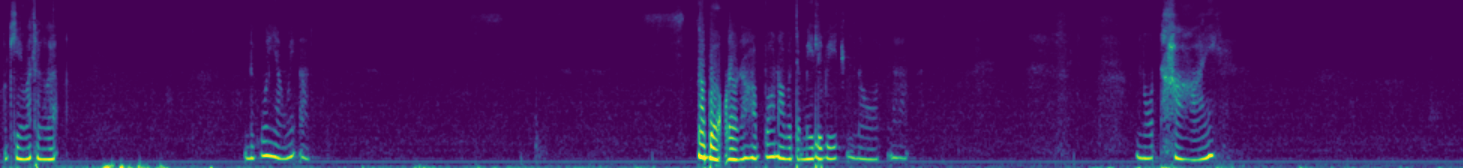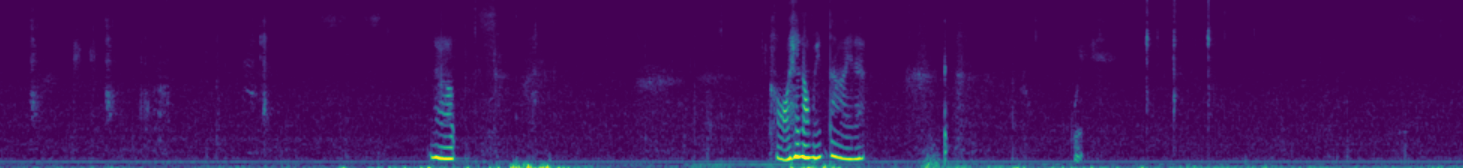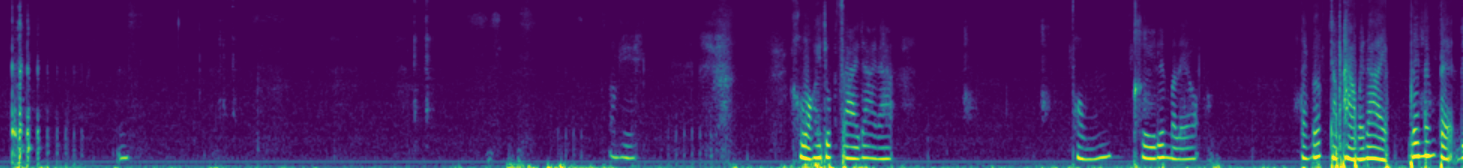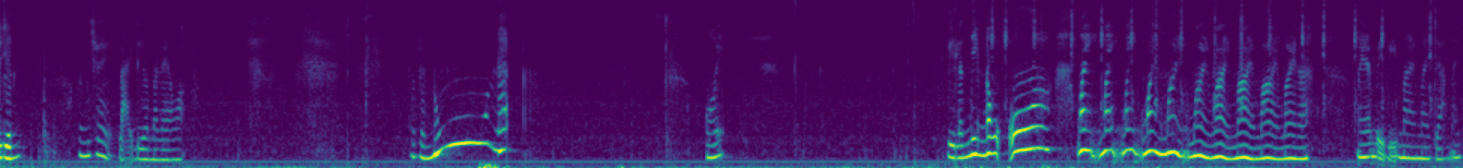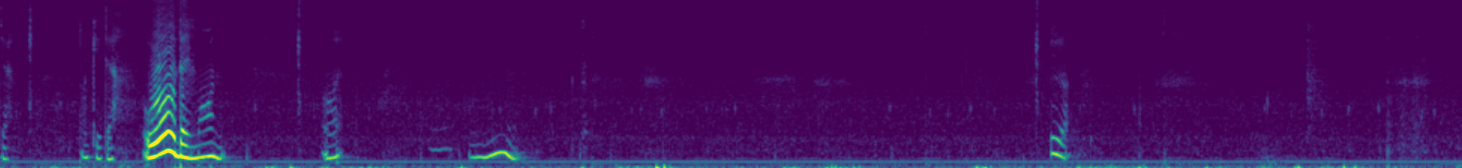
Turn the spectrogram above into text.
โอเคมาถึงแล้ว นึกว่ายังไม่อัด เราบอกแล้วนะครับ ว่าเราจะมีรีวิวโน้ตนะฮะโน้ตหาย นะครับ ขอให้เราไม่ตายนะโอเคเขาบอกให้จุบทรายได้นะผม เคยเล่นมาแล้ว แต่ก็จำทางไม่ได้ เล่นตั้งแต่เดือนมันไม่ใช่หลายเดือนมาแล้วอะตั้งแต่นู้นและโอ้ยปีลันนิ่งแล้วโอ้ไม่ไม่ไม่ไม่ไม่ไม่ไม่ไม่ไม่ไม่นะไม่นะเบบี้ไม่ไม่จ้ะไม่จ้ะโอเคจ้ะโอ้ไดมอนด์โอ้ยอืมเอื้อ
